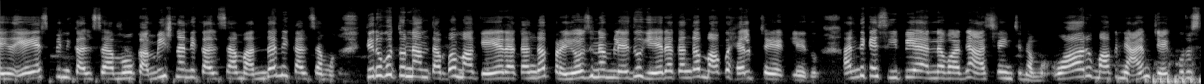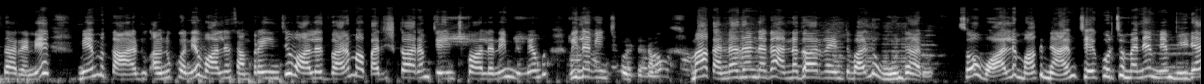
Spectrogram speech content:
ఏఎస్పిని కలిసాము కమిషనర్ని కలిసాము అందరినీ కలిసాము. తిరుగుతున్నాం తప్ప మాకు ఏ రకంగా ప్రయోజనం ప్రయోజనం లేదు ఏ రకంగా మాకు హెల్ప్ చేయట్లేదు. అందుకే సిపిఐ అన్న వారిని ఆశ్రయించినాము. వారు మాకు న్యాయం చేకూరుస్తారని మేము కాదు అనుకొని వాళ్ళని సంప్రదించి వాళ్ళ ద్వారా మా పరిష్కారం చేయించుకోవాలని మేము విన్నవించుకుంటున్నాము మాకు అన్నదండగా అన్నగారు వాళ్ళు ఉన్నారు. సో వాళ్ళు మాకు న్యాయం చేకూర్చమని మేము మీడియా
